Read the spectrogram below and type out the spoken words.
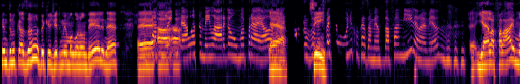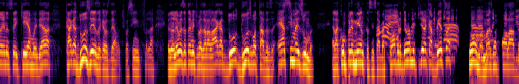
tentando casar daquele jeito meio mangolão dele, né? É É, que a mãe a- a- dela também larga uma pra ela, É, né? Provavelmente sim. vai ser o único casamento da família, não é mesmo? É, E aí ela fala, ai mãe, não sei o que, e a mãe dela caga duas vezes na cabeça dela. Tipo assim, fala- eu não lembro exatamente, mas ela larga du- duas botadas. Essa e mais uma. Ela complementa, assim, sabe? Ah, a cobra é, deu uma tipo metidinha na assim, cabeça, toma, mais uma paulada.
